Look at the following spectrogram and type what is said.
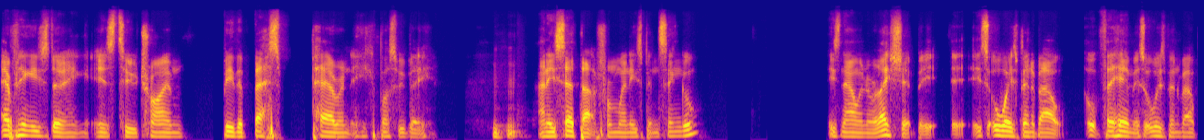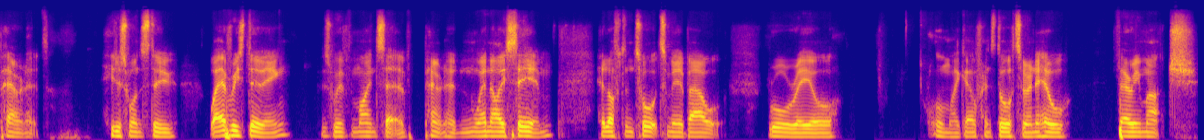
everything he's doing is to try and be the best parent he can possibly be. Mm-hmm. And he said that from when he's been single. He's now in a relationship, but it's always been about for him. It's always been about parenthood. He just wants to whatever he's doing is with mindset of parenthood. And when I see him, he'll often talk to me about Rory or or my girlfriend's daughter, and he'll very much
